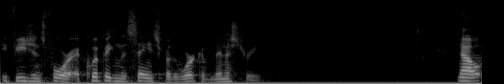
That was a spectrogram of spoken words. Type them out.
Ephesians 4, equipping the saints for the work of ministry. Now,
